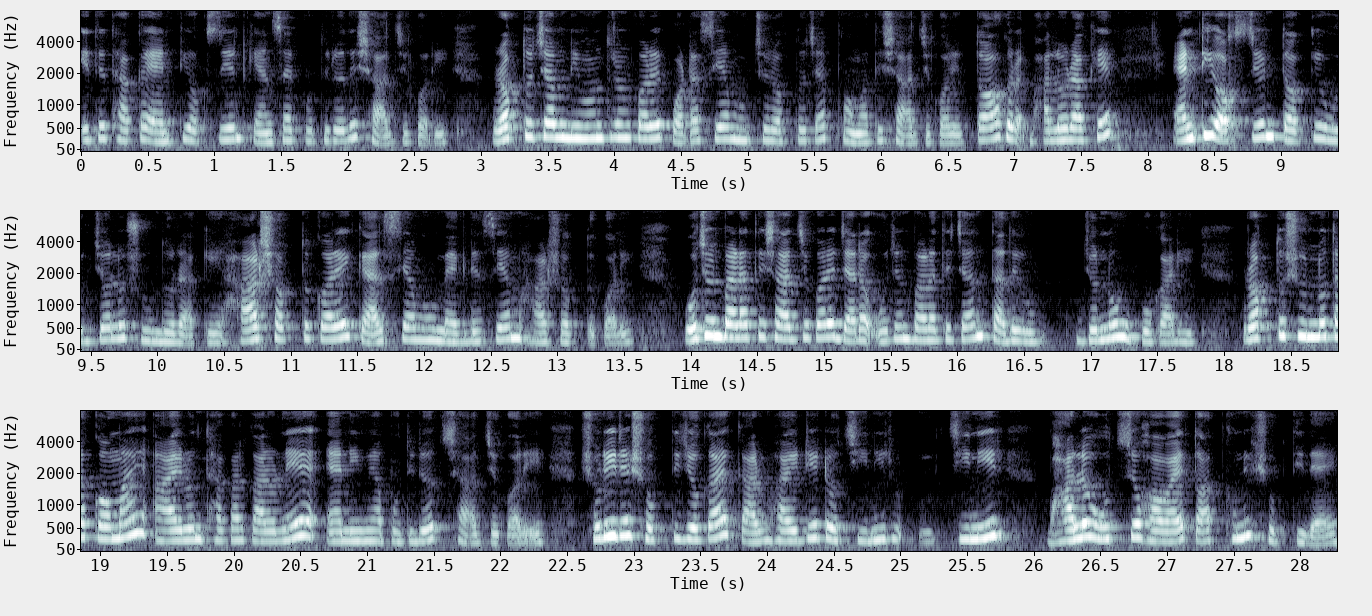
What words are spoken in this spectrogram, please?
এতে থাকা অ্যান্টিঅক্সিডেন্ট ক্যান্সার প্রতিরোধে সাহায্য করে। রক্তচাপ নিয়ন্ত্রণ করে, পটাশিয়াম, উচ্চ রক্তচাপ কমাতে সাহায্য করে। ত্বক ভালো রাখে। অ্যান্টিঅক্সিডেন্ট ত্বককে উজ্জ্বল ও সুন্দর রাখে। হাড় শক্ত করে, ক্যালসিয়াম ও ম্যাগনেসিয়াম হাড় শক্ত করে। ওজন বাড়াতে সাহায্য করে। যারা ওজন বাড়াতে চান, তাদের জন্য উপকারী। রক্ত শূন্যতা কমায়। আয়রন থাকার কারণে অ্যানিমিয়া প্রতিরোধ সাহায্য করে। শরীরে শক্তি যোগায়। কার্বোহাইড্রেট ও চিনির চিনির ভালো উৎস হওয়ায় তাৎক্ষণিক শক্তি দেয়।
